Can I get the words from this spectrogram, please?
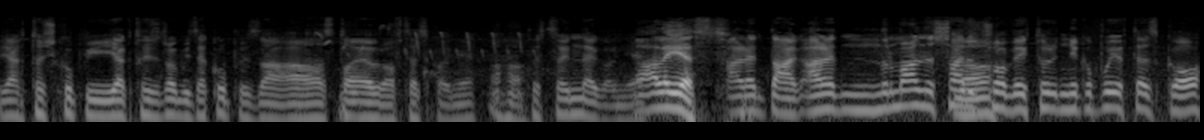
jak ktoś kupi, jak ktoś zrobi zakupy za 100 euro w Tesco, nie? To jest co innego, nie? No, ale jest. Ale tak, ale normalny szary No. człowiek, który nie kupuje w Tesco,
